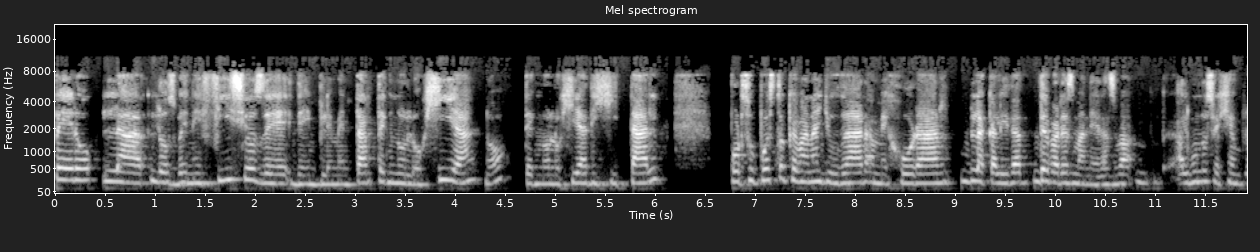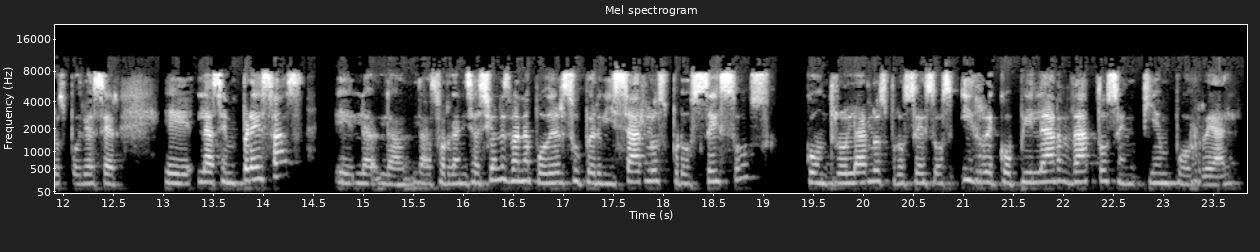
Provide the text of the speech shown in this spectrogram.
pero la, los beneficios de, implementar tecnología, ¿no? Tecnología digital, por supuesto que van a ayudar a mejorar la calidad de varias maneras. algunos ejemplos podría ser eh, las empresas, eh, las organizaciones van a poder supervisar los procesos, controlar los procesos y recopilar datos en tiempo real.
